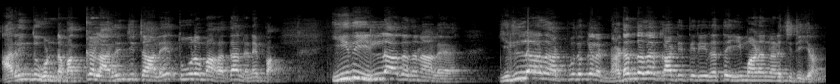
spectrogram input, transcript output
அறிந்து கொண்ட மக்கள் அறிஞ்சிட்டாலே தூரமாகத்தான் நினைப்பான். இது இல்லாததுனால இல்லாத அற்புதங்களை நடந்ததா காட்டி திரியறத ஈமானன்னு நினைச்சிட்டு இருக்கிறான்.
